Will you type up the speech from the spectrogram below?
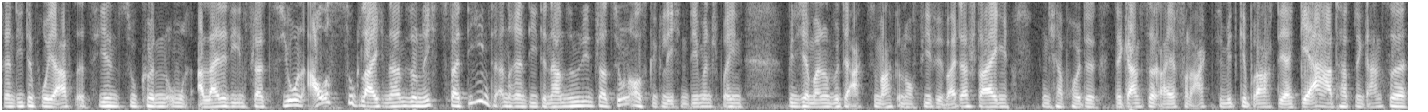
Rendite pro Jahr erzielen zu können, um alleine die Inflation auszugleichen. Da haben sie noch nichts verdient an Rendite, da haben sie nur die Inflation ausgeglichen. Dementsprechend bin ich der Meinung, wird der Aktienmarkt noch viel, viel weiter steigen. Und ich habe heute eine ganze Reihe von Aktien mitgebracht. Der Gerhard hat eine ganze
